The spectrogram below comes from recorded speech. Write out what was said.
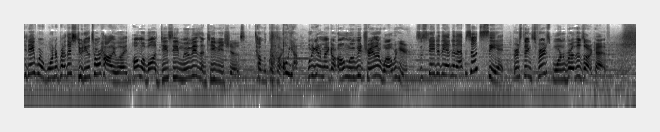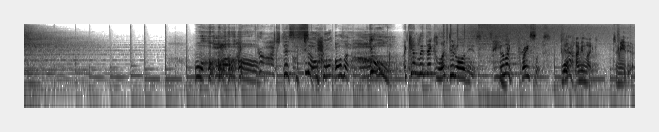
today we're at Warner Brothers Studio Tour Hollywood. Home of all DC movies and TV shows. Tell them the cool part. Oh yeah, we're gonna make our own movie trailer while we're here. So stay to the end of the episode to see it. First things first, Warner Brothers Archive. Oh my gosh, this is so cool. All the yo, I can't believe they collected all these. They're like priceless. Well, Yeah. I mean, like to me, they are.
